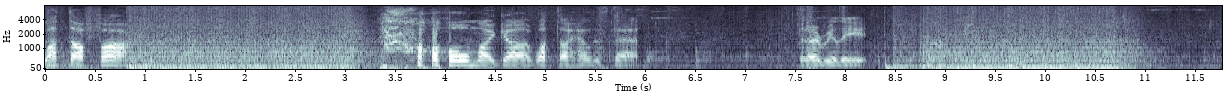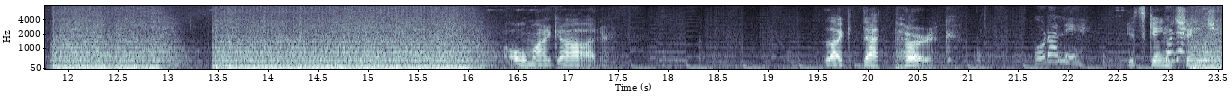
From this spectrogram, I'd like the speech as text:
What the fuck? oh my god, what the hell is that? Did I really... Oh my god. Like that perk. It's game changing.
